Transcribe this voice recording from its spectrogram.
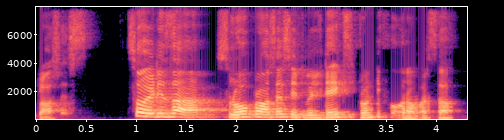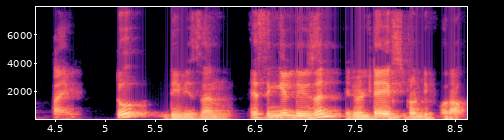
process. So it is a slow process. It will take 24 hours of time to division. A single division it will take 24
